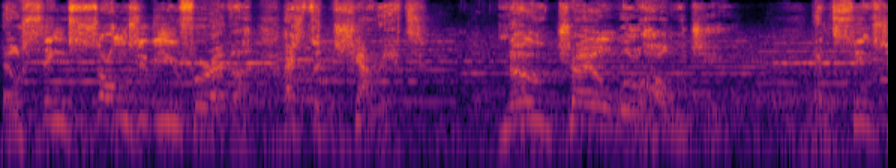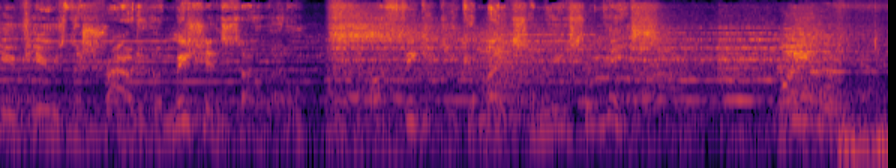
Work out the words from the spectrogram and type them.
They'll sing songs of you forever as the Chariot. No jail will hold you. And since you've used the Shroud of Omission so well, I figured you could make some use of this. What are you looking at?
